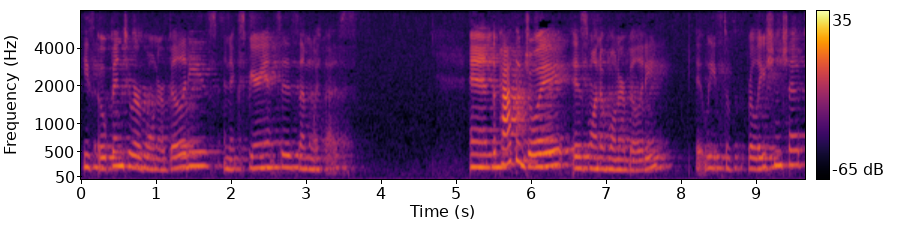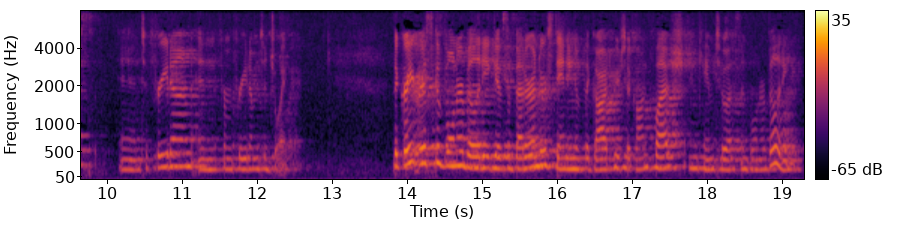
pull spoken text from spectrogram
He's open to our vulnerabilities and experiences them with us. And the path of joy is one of vulnerability. It leads to relationships and to freedom, and from freedom to joy. The great risk of vulnerability gives a better understanding of the God who took on flesh and came to us in vulnerability.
